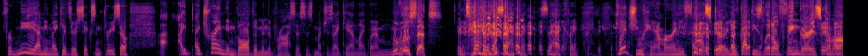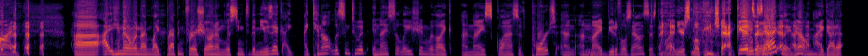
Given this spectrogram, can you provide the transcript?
for me. I mean, my kids are six and three, so I, I I try and involve them in the process as much as I can. Like when I'm Move those sets. exactly, exactly. Can't you hammer any faster? You've got these little fingers. Come on. Uh, I, you know, when I'm like prepping for a show and I'm listening to the music, I, I cannot listen to it in isolation with like a nice glass of port and on my beautiful sound system. Like, and your smoking jacket. exactly. No, I gotta.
